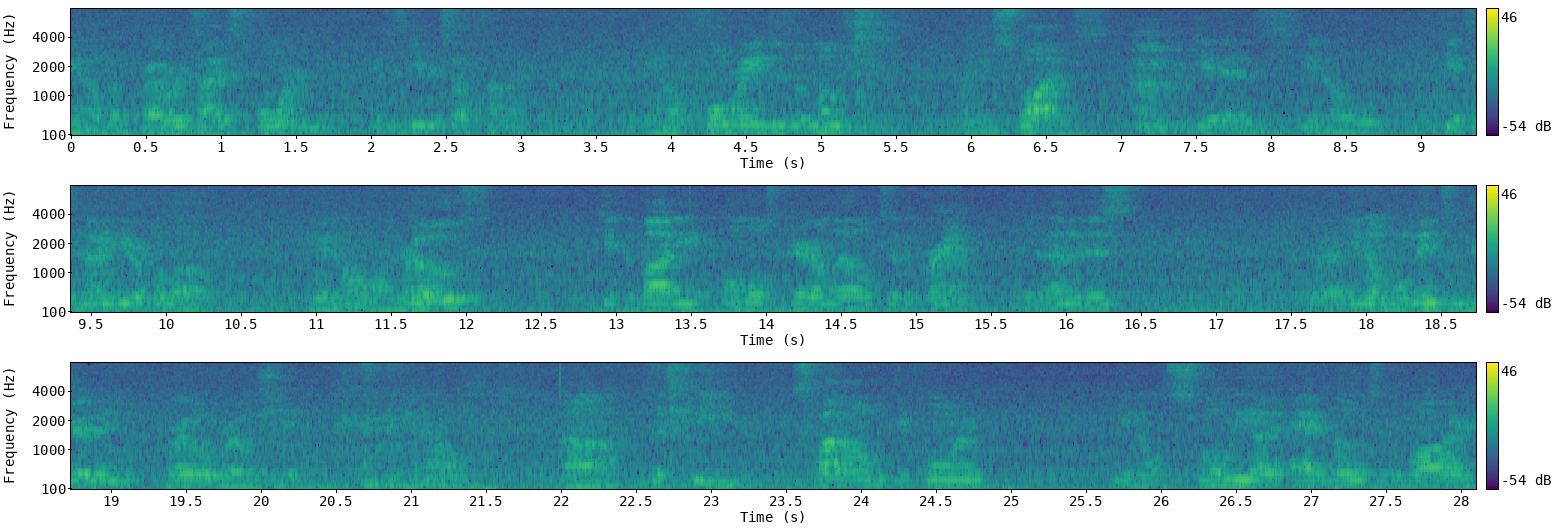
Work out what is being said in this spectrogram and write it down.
you know, but prioritize form and just give yourself time. You know, full ranges of motion. On your squats, get as, you know, get to 90 or below. You know, on rows, get the body almost parallel to the ground. Yeah. None of this, Right. you know, momentum driven bro row shit. You know, um, just be spot on with your form. You know, slowly uh, add load to the bar and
